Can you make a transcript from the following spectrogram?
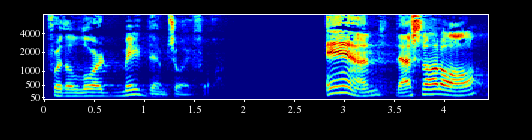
For the Lord made them joyful. And that's not all.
